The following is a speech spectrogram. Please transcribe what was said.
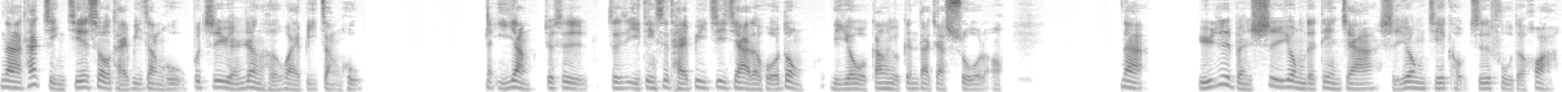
那它仅接受台币账户，不支援任何外币账户。那一样就是这一定是台币计价的活动，理由我刚刚有跟大家说了哦。那于日本适用的店家使用接口支付的话，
